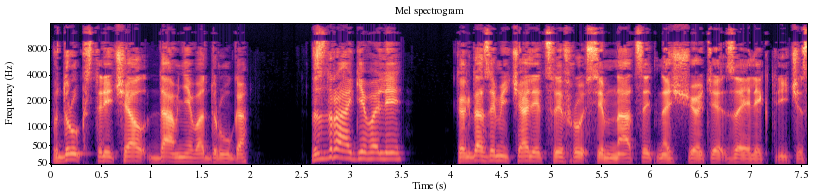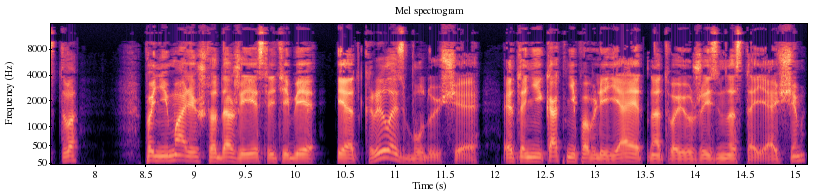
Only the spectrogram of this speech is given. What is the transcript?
вдруг встречал давнего друга. Вздрагивали когда замечали цифру 17 на счете за электричество, понимали, что даже если тебе и открылось будущее, это никак не повлияет на твою жизнь в настоящем.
